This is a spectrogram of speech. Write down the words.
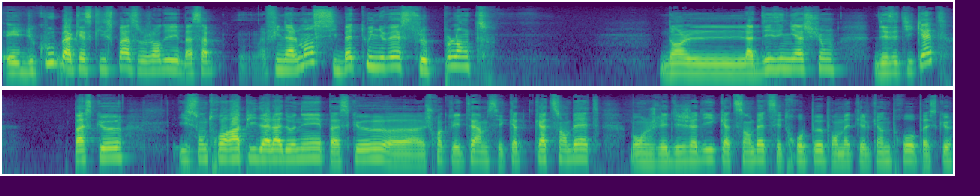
Et du coup, bah, qu'est-ce qui se passe aujourd'hui? Bah, ça, Finalement, si Bet2Invest se plante dans la désignation des étiquettes, parce que ils sont trop rapides à la donner, parce que euh, je crois que les termes c'est 400 bêtes. Bon, je l'ai déjà dit, 400 bêtes c'est trop peu pour mettre quelqu'un de pro, parce que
